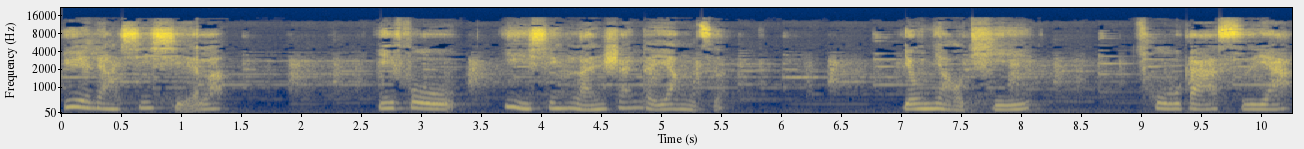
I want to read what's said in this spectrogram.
月亮西斜了，一副意兴阑珊的样子。有鸟啼，粗嘎嘶鸦，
